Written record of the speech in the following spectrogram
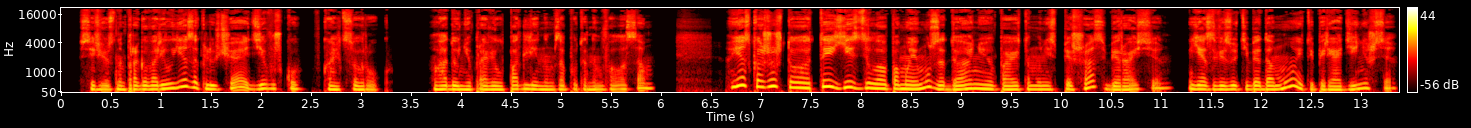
— серьезно проговорил я, заключая девушку в кольцо рук. Ладонью провел по длинным запутанным волосам. «Я скажу, что ты ездила по моему заданию, поэтому не спеша собирайся. Я завезу тебя домой, и ты переоденешься».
